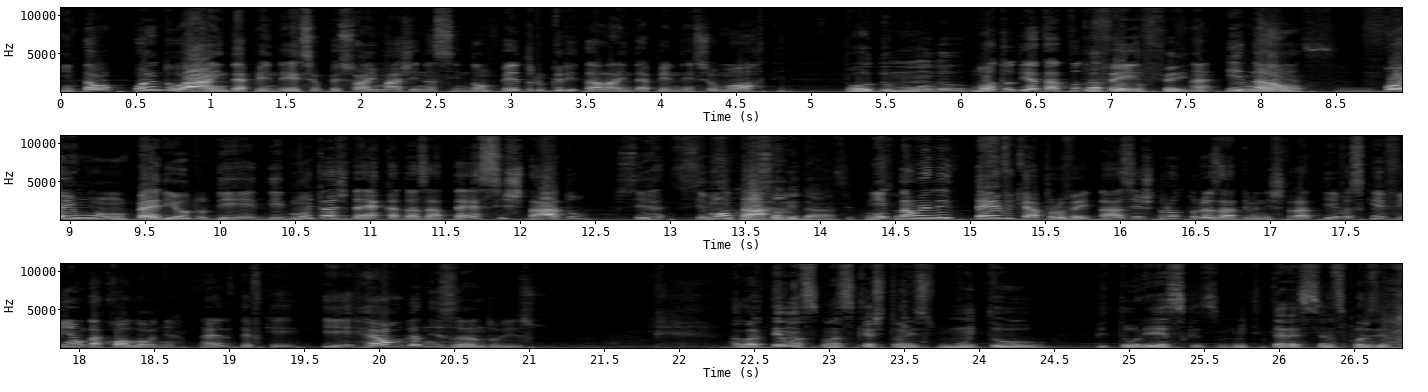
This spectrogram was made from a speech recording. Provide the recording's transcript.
Então, quando há independência, o pessoal imagina assim: Dom Pedro grita lá independência ou morte, Todo mundo no outro dia tá tudo Tá feito. tudo feito. Né? E Não não. é assim. Foi um período de, de muitas décadas até esse Estado se, se, se montar. consolidar, se consolidar. Então ele teve que aproveitar as estruturas administrativas que vinham da colônia. Né? Ele teve que ir reorganizando isso. Agora tem umas, umas questões muito pitorescas, muito interessantes. Por exemplo,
